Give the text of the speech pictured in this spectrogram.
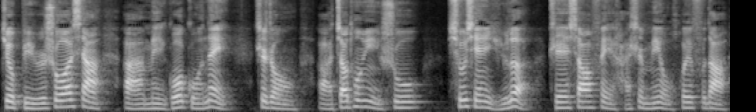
就比如说像啊美国国内这种啊交通运输、休闲娱乐这些消费还是没有恢复到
